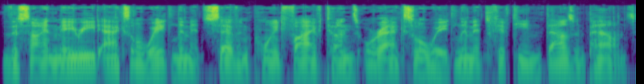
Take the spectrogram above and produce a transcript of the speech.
The sign may read axle weight limit 7.5 tons or axle weight limit 15,000 pounds,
